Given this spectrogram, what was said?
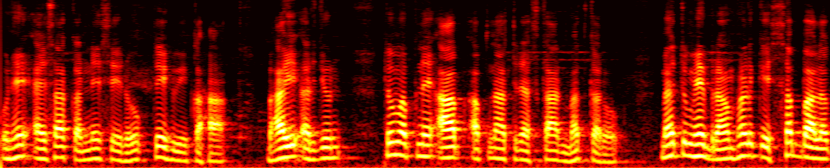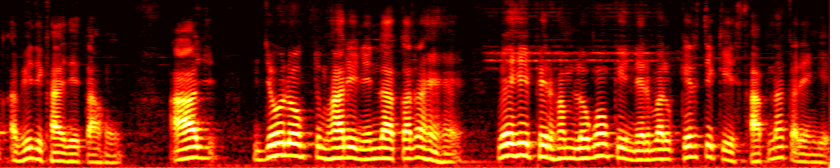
उन्हें ऐसा करने से रोकते हुए कहा भाई अर्जुन, तुम अपने आप अपना तिरस्कार मत करो। मैं तुम्हें ब्राह्मण के सब बालक अभी दिखाई देता हूँ। आज जो लोग तुम्हारी निंदा कर रहे हैं, वे ही फिर हम लोगों की निर्मल कीर्ति की स्थापना करेंगे।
